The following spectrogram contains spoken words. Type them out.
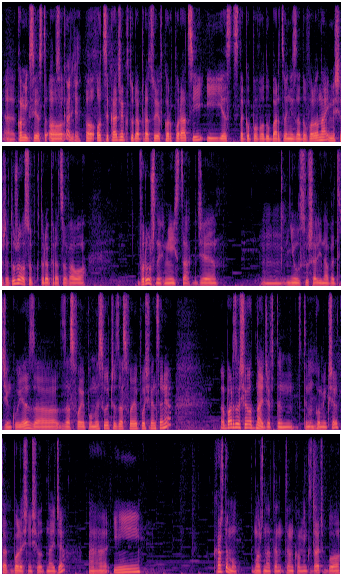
E, komiks jest o, o, cykadzie. O, o cykadzie, która pracuje w korporacji i jest z tego powodu bardzo niezadowolona i myślę, że dużo osób, które pracowało w różnych miejscach, gdzie mm, nie usłyszeli nawet dziękuję za, za swoje pomysły czy za swoje poświęcenia, bardzo się odnajdzie w tym, w tym mm. komiksie, tak boleśnie się odnajdzie. E, I każdemu można ten, ten komiks dać, bo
